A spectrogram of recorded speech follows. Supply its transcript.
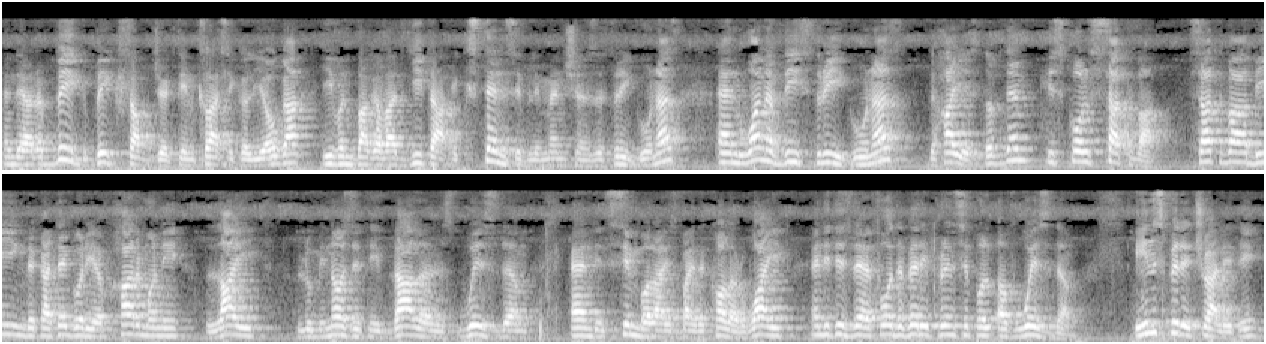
and they are a big, big subject in classical yoga. Even Bhagavad Gita extensively mentions the three gunas, and one of these three gunas, the highest of them, is called sattva. Sattva being the category of harmony, light, luminosity, balance, wisdom, and it's symbolized by the color white, and it is therefore the very principle of wisdom. In spirituality,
